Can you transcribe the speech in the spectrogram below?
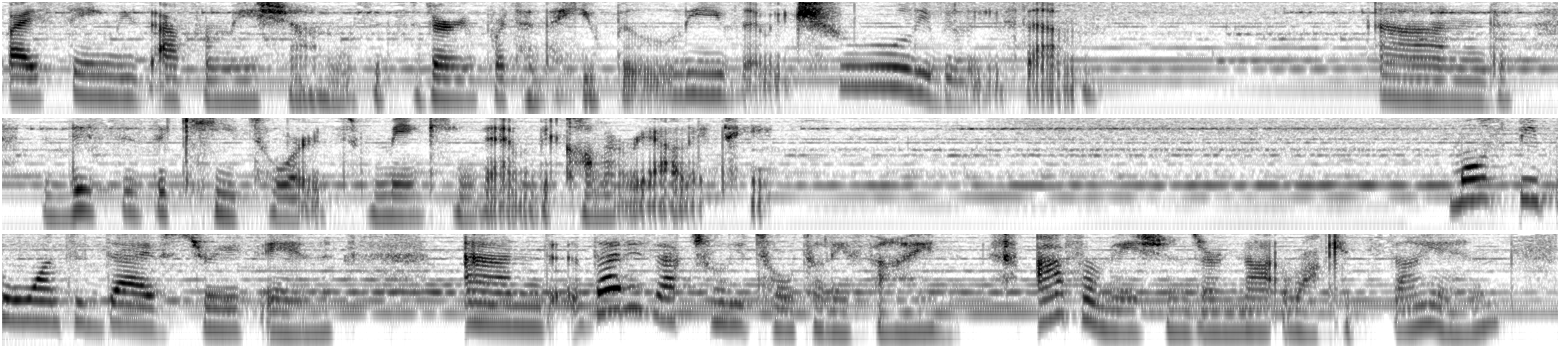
by saying these affirmations, it's very important that you believe them, you truly believe them. And this is the key towards making them become a reality. Most people want to dive straight in, and that is actually totally fine. Affirmations are not rocket science,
